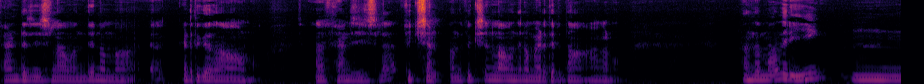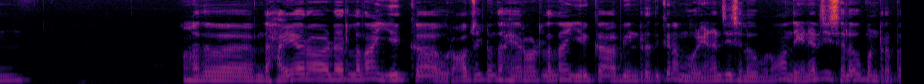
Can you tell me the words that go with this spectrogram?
ஃபேண்டசிஸ்லாம் வந்து நம்ம எடுத்துக்க தான் ஆகணும். அந்த ஃபேண்டசிஸில் ஃபிக்ஷன் அந்த ஃபிக்ஷன்லாம் வந்து நம்ம எடுத்துகிட்டு தான் ஆகணும். அந்த மாதிரி அதை இந்த ஹையர் ஆர்டரில் தான் இருக்கா? ஒரு ஆப்ஜெக்ட் வந்து ஹையர் ஆர்டரில் தான் இருக்கா? அப்படின்றதுக்கு நம்ம ஒரு எனர்ஜி செலவு பண்ணுவோம். அந்த எனர்ஜி செலவு பண்ணுறப்ப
